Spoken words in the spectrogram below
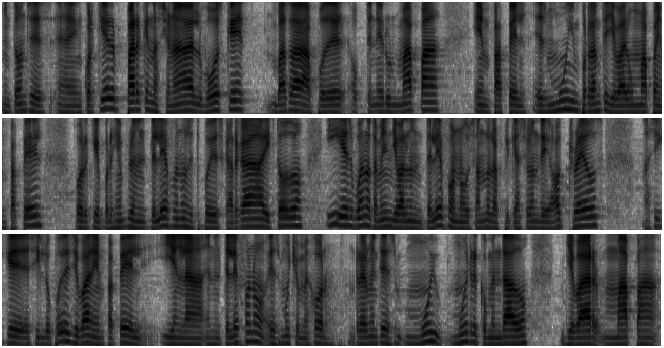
Entonces, eh, en cualquier parque nacional, bosque, vas a poder obtener un mapa en papel. Es muy importante llevar un mapa en papel porque por ejemplo en el teléfono se te puede descargar y todo y es bueno también llevarlo en el teléfono usando la aplicación de Trails así que si lo puedes llevar en papel y en la en el teléfono es mucho mejor realmente es muy muy recomendado llevar mapa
